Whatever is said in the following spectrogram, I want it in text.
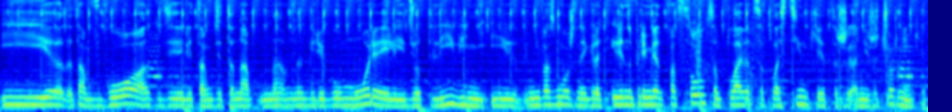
и э, там в Гоа, где, или там где-то на, на, на берегу моря, или идет ливень, и невозможно играть. Или, например, под солнцем плавятся пластинки, это же, они же черненькие.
